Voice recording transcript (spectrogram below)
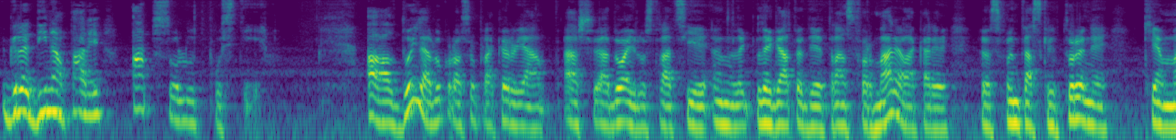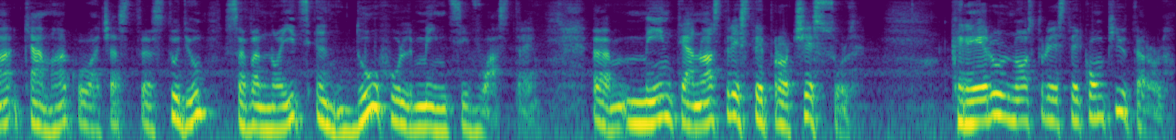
grădina pare absolut pustie. Al doilea lucru asupra căruia aș, a doua ilustrație în, legată de transformarea la care uh, Sfânta Scriptură ne cheamă, cheamă cu acest studiu să vă înnoiți în Duhul minții voastre. Uh, mintea noastră este procesul, creierul nostru este computerul.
